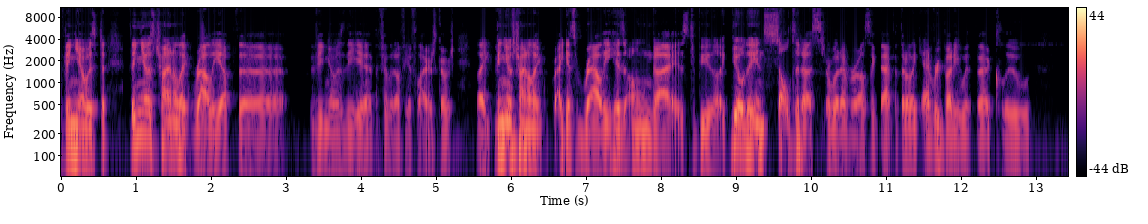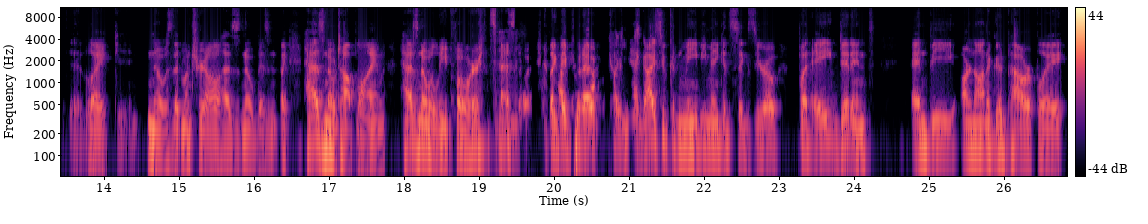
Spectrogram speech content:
Vigneault is t- Vigneault is trying to like rally up the Vigneault is the uh, the Philadelphia Flyers coach. Like Vigneault's trying to like I guess rally his own guys to be like, "Yo, they insulted us" or whatever else like that. But they're like everybody with a clue like knows that Montreal has no business, like has no top line, has no elite forwards, has no, like they put out yeah guys who could maybe make it 6-0, but a didn't, and b are not a good power play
